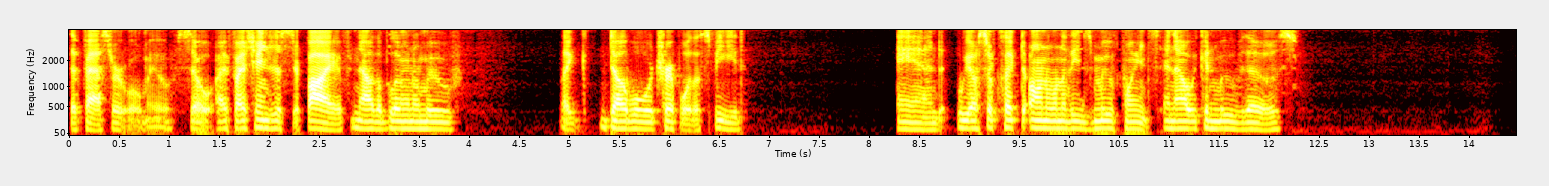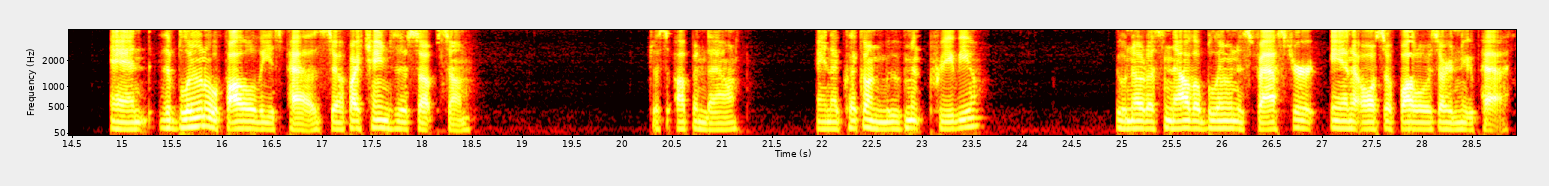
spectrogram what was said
the faster it will move. So if I change this to 5, now the balloon will move like double or triple the speed. And we also clicked on one of these move points and now we can move those. And the balloon will follow these paths. So if I change this up some, just up and down, and I click on movement preview, you'll notice now the balloon is faster and it also follows our new path.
